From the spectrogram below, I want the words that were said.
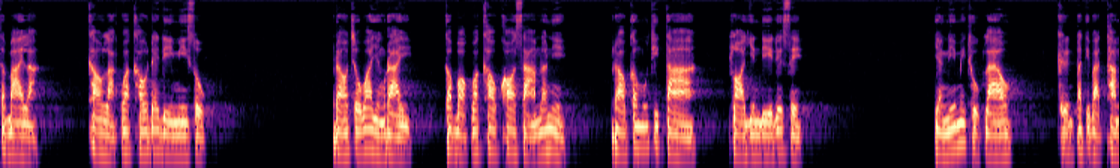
สบายละ่ะ เข้าหลักว่าเขาได้ดีมีสุข เราจะว่าอย่างไร ก็บอกว่าเข้าข้อสามแล้วนี่ เราก็มุทิตาพลอยยินดีด้วยสิ อย่างนี้ไม่ถูกแล้ว คืนปฏิบัติธรรม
